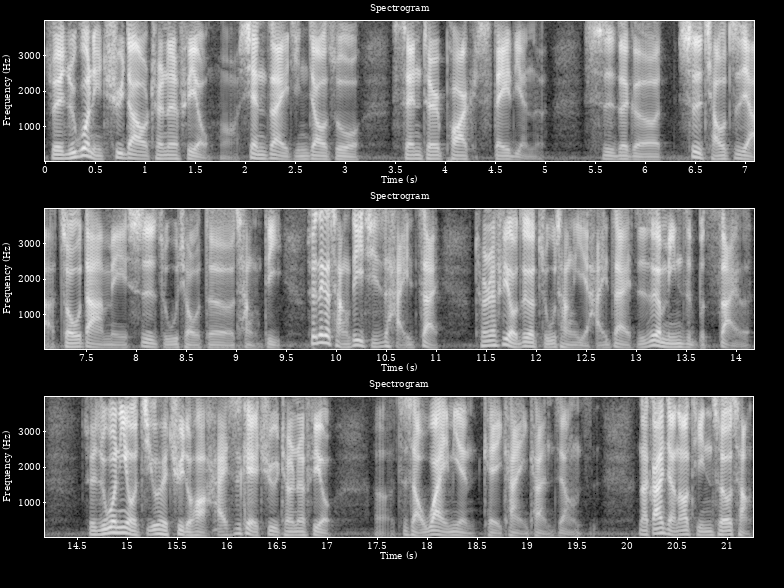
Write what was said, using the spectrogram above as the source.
所以，如果你去到 Turner Field 啊，现在已经叫做 Center Park Stadium 了，是这个是乔治亚州大美式足球的场地。所以那个场地其实还在，Turner Field 这个主场也还在，只是这个名字不在了。所以，如果你有机会去的话，还是可以去 Turner Field，呃，至少外面可以看一看这样子。那刚才讲到停车场，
